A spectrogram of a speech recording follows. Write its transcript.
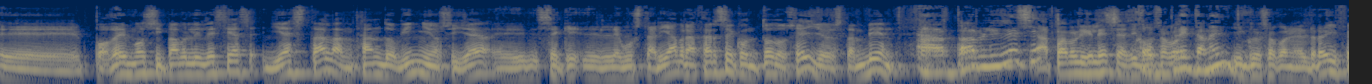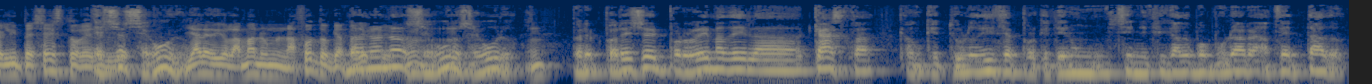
eh, Podemos y Pablo Iglesias ya está lanzando guiños y ya eh, le gustaría abrazarse con todos ellos también. ¿A Pablo Iglesias? A Pablo Iglesias, incluso, Completamente. incluso con el rey Felipe VI. Eso es seguro. Ya le dio la mano en una foto que aparece. No, no, no, seguro, seguro. ¿Mm? Pero por eso el problema de la casta, aunque tú lo dices porque tiene un significado popular aceptado,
